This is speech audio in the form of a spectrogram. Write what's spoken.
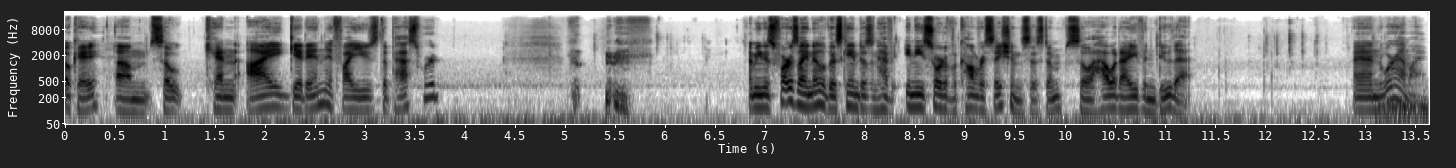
Okay, um, so can I get in if I use the password? I mean, as far as I know, this game doesn't have any sort of a conversation system, so how would I even do that? And where am I?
